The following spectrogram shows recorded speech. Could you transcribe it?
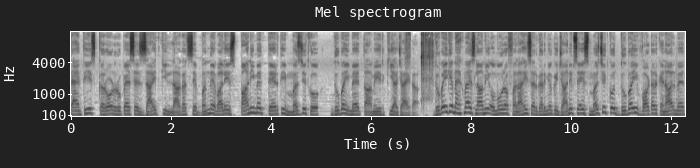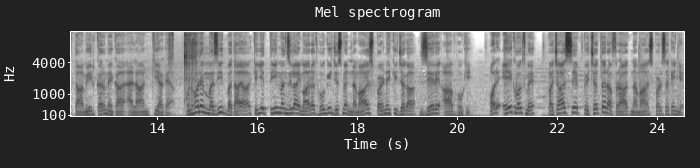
तैतीस करोड़ रुपए से जायद की लागत से बनने वाली इस पानी में तैरती मस्जिद को दुबई में तामीर किया जाएगा। दुबई के महकमा इस्लामी उमूर और फलाही सरगर्मियों की जानब से इस मस्जिद को दुबई वाटर कैनाल में तामीर करने का ऐलान किया गया। उन्होंने मजीद बताया कि ये तीन मंजिला इमारत होगी जिसमें नमाज़ पढ़ने की जगह जेर आब होगी और एक वक्त में 50 से 75 अफराद नमाज़ पढ़ सकेंगे।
